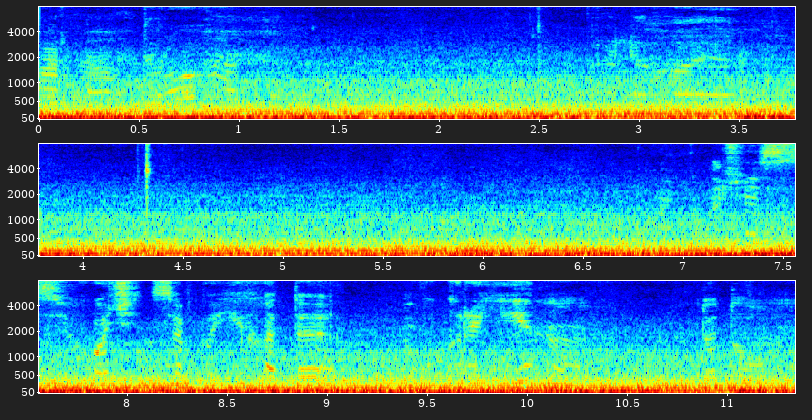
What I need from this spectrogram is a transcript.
гарна дорога. Пролягає. Щось хочеться поїхати в Україну додому.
